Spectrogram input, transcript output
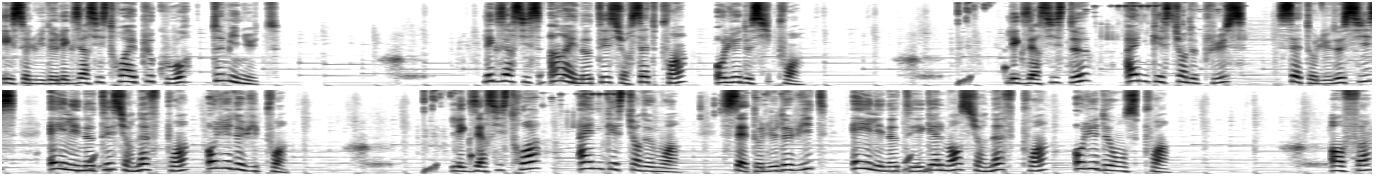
et celui de l'exercice 3 est plus court, 2 minutes. L'exercice 1 est noté sur 7 points au lieu de 6 points. L'exercice 2 a une question de plus, 7 au lieu de 6, et il est noté sur 9 points au lieu de 8 points. L'exercice 3 a une question de moins, 7 au lieu de 8, et il est noté également sur 9 points au lieu de 11 points. Enfin,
